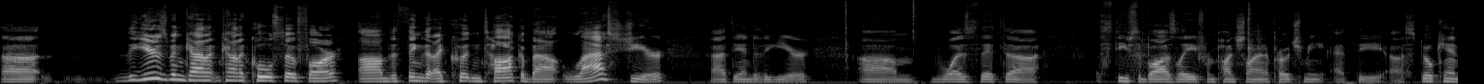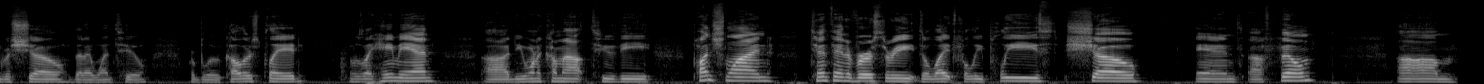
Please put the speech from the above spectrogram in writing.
uh, the year's been kind of kind of cool so far. Um, the thing that I couldn't talk about last year, uh, at the end of the year, um, was that uh, Steve Soboslai from Punchline approached me at the uh, Spill Canvas show that I went to, where Blue Colors played. It was like, "Hey man, uh, do you want to come out to the Punchline 10th anniversary Delightfully Pleased show and uh, film?" Um,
